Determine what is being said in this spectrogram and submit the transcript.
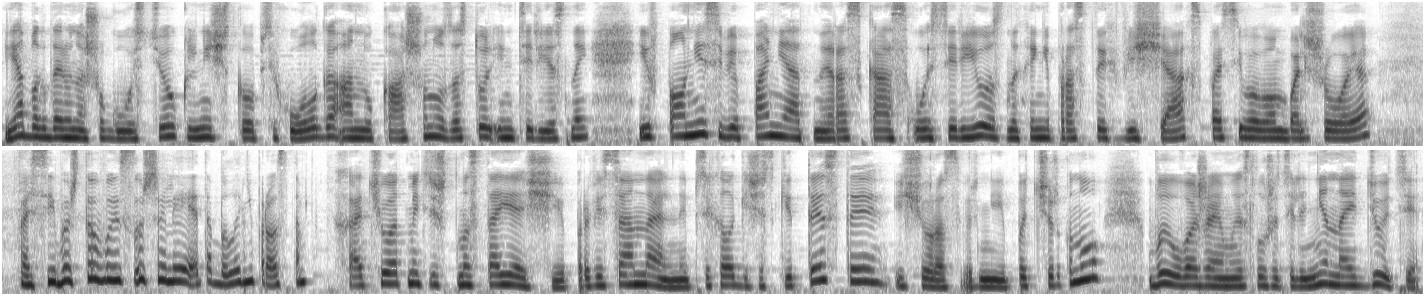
Я благодарю нашу гостью, клинического психолога Анну Кашину за столь интересный интересный и вполне себе понятный рассказ о серьезных и непростых вещах. Спасибо вам большое. Спасибо, что выслушали. Это было непросто. Хочу отметить, что настоящие профессиональные психологические тесты, еще раз, вернее, подчеркну, вы, уважаемые слушатели, не найдете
